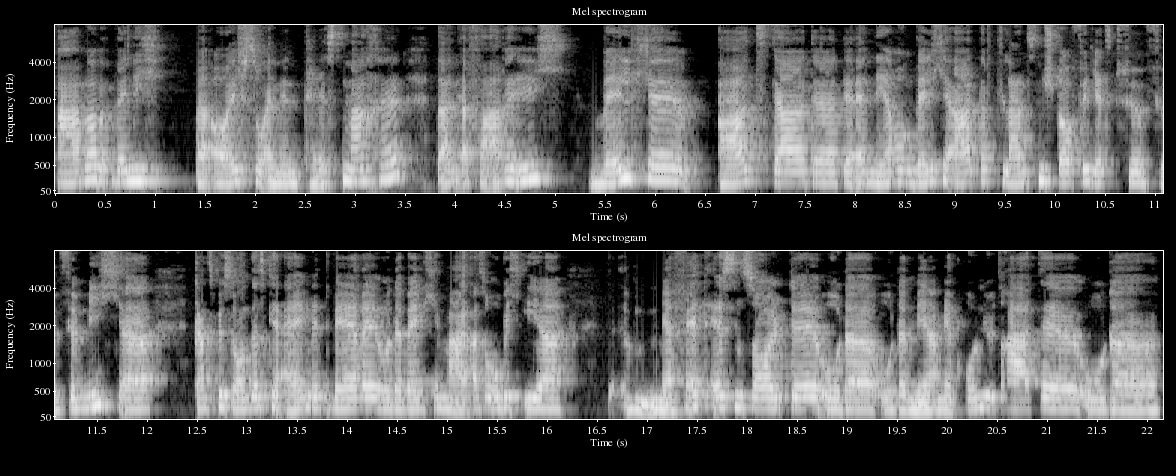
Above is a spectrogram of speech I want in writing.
Aber wenn ich bei euch so einen Test mache, dann erfahre ich, welche Art der, der, der Ernährung, welche Art der Pflanzenstoffe jetzt für, für, für mich äh, ganz besonders geeignet wäre oder welche mal, also ob ich eher ähm, mehr Fett essen sollte oder, oder mehr, mehr Kohlenhydrate oder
